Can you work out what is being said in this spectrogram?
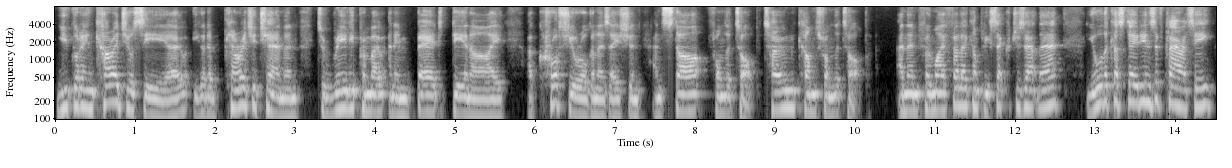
you've got to encourage your CEO, you've got to encourage your chairman to really promote and embed DNI across your organization and start from the top. Tone comes from the top. And then for my fellow company secretaries out there, you're the custodians of clarity.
